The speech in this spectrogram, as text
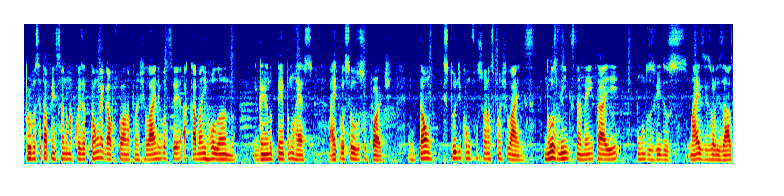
Por você estar tá pensando uma coisa tão legal para falar na punchline, você acaba enrolando e ganhando tempo no resto. Aí que você usa o suporte. Então, estude como funcionam as punchlines. Nos links também está aí um dos vídeos mais visualizados,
